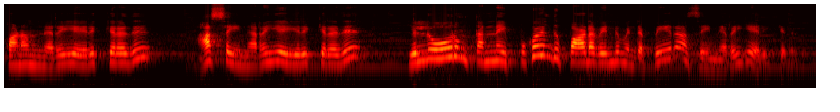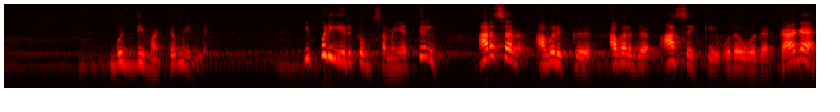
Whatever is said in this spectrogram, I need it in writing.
பணம் நிறைய இருக்கிறது ஆசை நிறைய இருக்கிறது எல்லோரும் தன்னை புகழ்ந்து பாட வேண்டும் என்ற பேராசை நிறைய இருக்கிறது. புத்தி மட்டும் இல்லை. இப்படி இருக்கும் சமயத்தில் அரசர் அவருக்கு அவரது ஆசைக்கு உதவுவதற்காக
